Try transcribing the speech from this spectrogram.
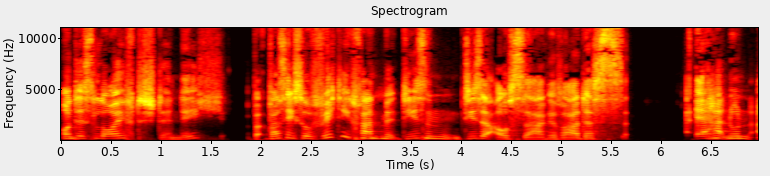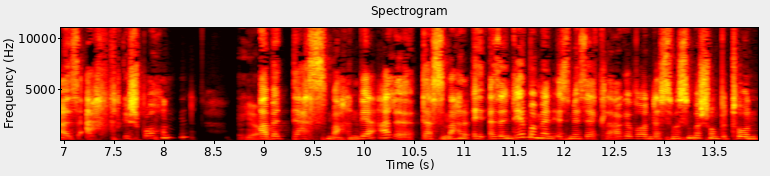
Und es läuft ständig. Was ich so wichtig fand mit diesem, dieser Aussage war, dass er hat nun als acht gesprochen. Ja. Aber das machen wir alle. Das machen, also in dem Moment ist mir sehr klar geworden, das müssen wir schon betonen.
